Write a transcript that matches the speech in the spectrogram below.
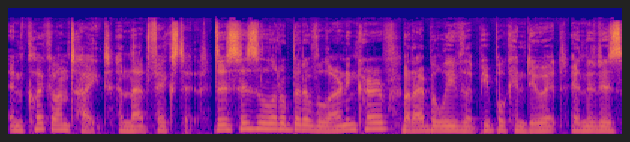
and click on tight, and that fixed it. This is a little bit of a learning curve, but I believe that people can do it, and it is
